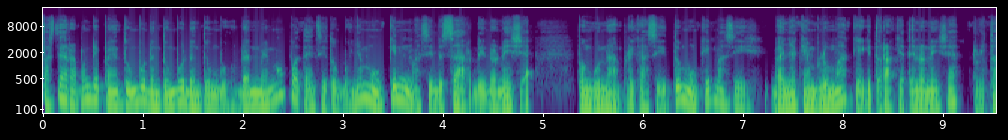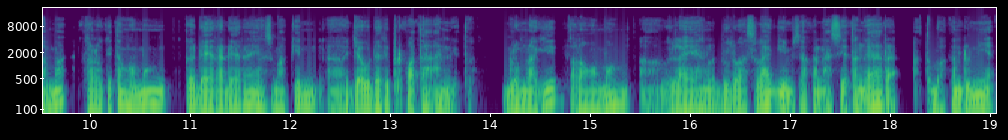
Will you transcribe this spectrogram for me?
pasti harapan dia pengen tumbuh dan tumbuh dan tumbuh dan memang potensi tumbuhnya mungkin masih besar di Indonesia pengguna aplikasi itu mungkin masih banyak yang belum make gitu rakyat Indonesia, terutama kalau kita ngomong ke daerah-daerah yang semakin uh, jauh dari perkotaan gitu. Belum lagi kalau ngomong uh, wilayah yang lebih luas lagi, misalkan Asia Tenggara atau bahkan dunia.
